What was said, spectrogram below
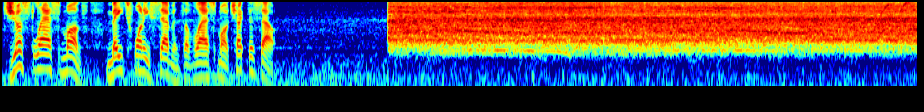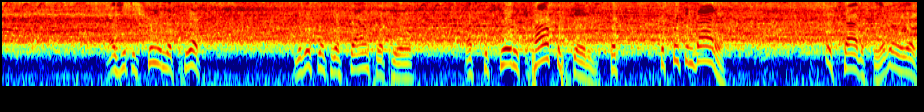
just last month, May 27th of last month. Check this out. As you can see in the clip, you're listening to a sound clip here of security confiscating the, the freaking batter. What a travesty. It really is.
